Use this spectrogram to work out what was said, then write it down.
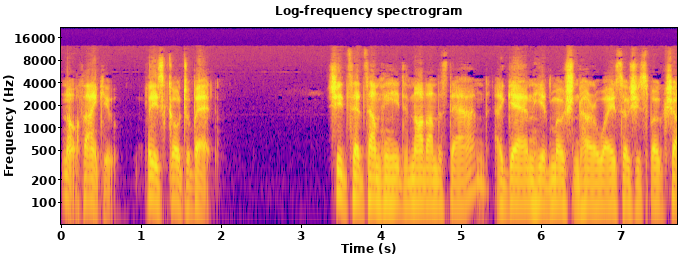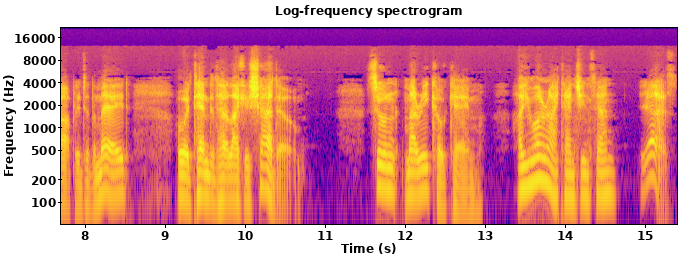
"'No, thank you. Please go to bed.' She'd said something he did not understand. Again he had motioned her away, so she spoke sharply to the maid, who attended her like a shadow. Soon Mariko came. Are you all right, Anjin-san? Yes.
